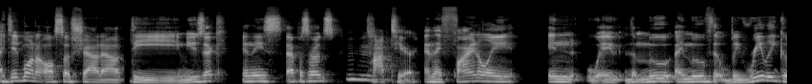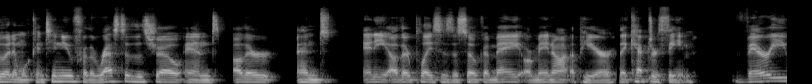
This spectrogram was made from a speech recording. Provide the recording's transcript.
I did want to also shout out the music in these episodes, Mhm. top tier, and they finally in a, the move a move that will be really good and will continue for the rest of the show and other and any other places Ahsoka may or may not appear. They kept her theme very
